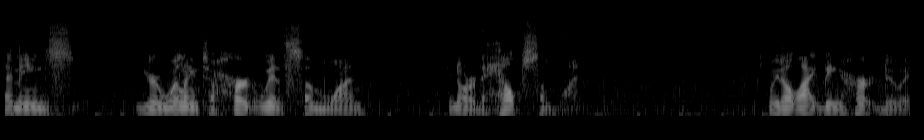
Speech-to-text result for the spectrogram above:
That means you're willing to hurt with someone in order to help someone. We don't like being hurt, do we?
